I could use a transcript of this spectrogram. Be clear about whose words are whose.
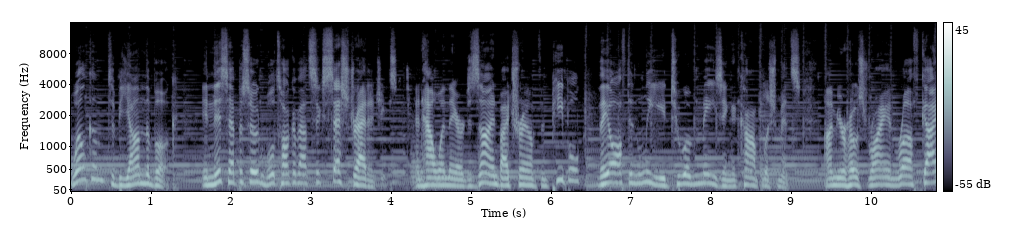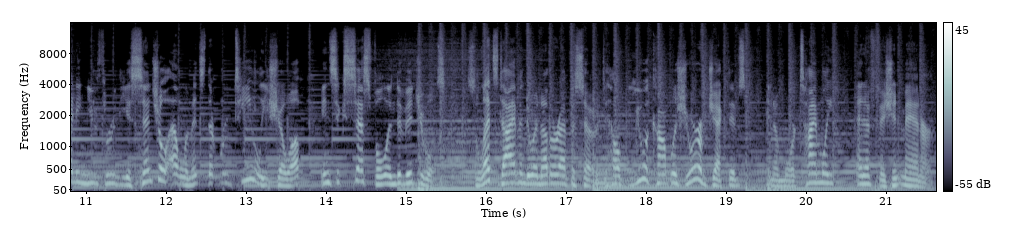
Speaker 1: Welcome to Beyond the Book. In this episode, we'll talk about success strategies and how, when they are designed by triumphant people, they often lead to amazing accomplishments. I'm your host, Ryan Ruff, guiding you through the essential elements that routinely show up in successful individuals. So let's dive into another episode to help you accomplish your objectives in a more timely and efficient manner.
